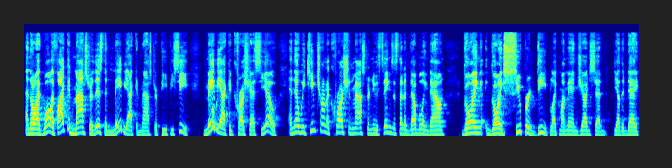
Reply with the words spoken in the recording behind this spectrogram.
and they're like, well, if I could master this, then maybe I could master PPC. Maybe I could crush SEO. And then we keep trying to crush and master new things instead of doubling down, going going super deep, like my man Judge said the other day,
